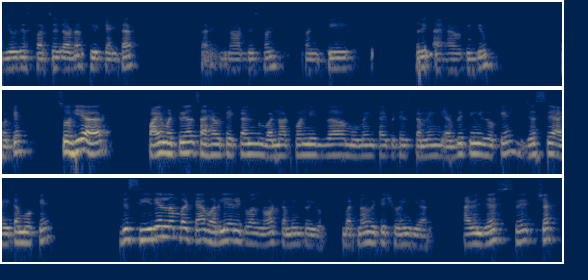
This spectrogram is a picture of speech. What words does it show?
Give this purchase order, click enter. Sorry, not this one. 23 I have to give. Okay. So here five materials I have taken. One not one is the movement type. It is coming. Everything is okay. Just say item okay. This serial number tab earlier it was not coming to you, but now it is showing here. I will just say check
